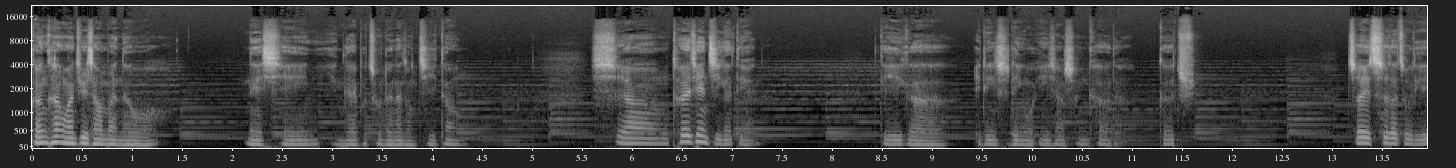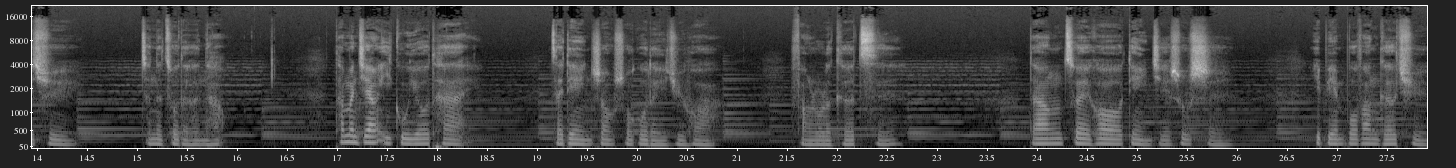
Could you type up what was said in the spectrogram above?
刚看完剧场版的我，内心掩盖不住的那种激动。想推荐几个点。第一个一定是令我印象深刻的歌曲。这一次的主题曲真的做得很好。他们将已故犹太在电影中说过的一句话放入了歌词。当最后电影结束时，一边播放歌曲。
